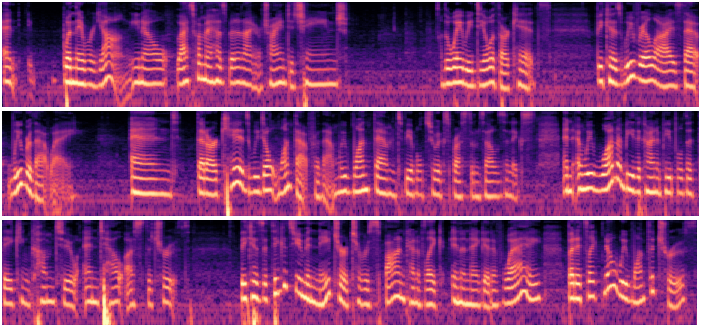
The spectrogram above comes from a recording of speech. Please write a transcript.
and when they were young. You know, that's why my husband and I are trying to change the way we deal with our kids because we realized that we were that way and that our kids we don't want that for them we want them to be able to express themselves and ex- and and we want to be the kind of people that they can come to and tell us the truth because i think it's human nature to respond kind of like in a negative way but it's like no we want the truth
